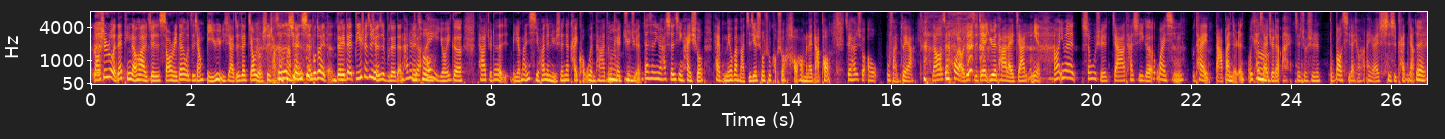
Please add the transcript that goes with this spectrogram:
老师如果你在听的话，就是 sorry，但是我只想比喻一下，就是在交友市场上，就是权势不对等，对对，的确是权势不对等。他就觉得，哎，有一个他觉得也蛮喜欢的女生在开口问他，怎么可以拒绝？嗯嗯、但是因为他生性害羞，他也没有办法直接说出口说，好好，我们来打炮。所以他就说：“哦，不反对啊。”然后所以后来我就直接约他来家里面。然后因为生物学家他是一个外形不太打扮的人，我一开始还觉得，哎，这就是不抱期待，想说，哎，来试试看这样。对，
